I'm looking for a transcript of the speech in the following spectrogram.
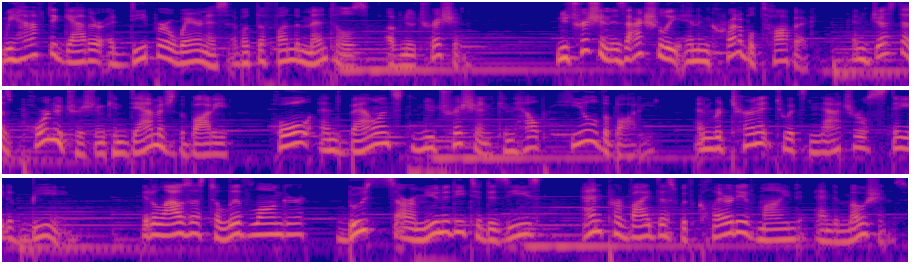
we have to gather a deeper awareness about the fundamentals of nutrition. Nutrition is actually an incredible topic, and just as poor nutrition can damage the body, whole and balanced nutrition can help heal the body and return it to its natural state of being. It allows us to live longer, boosts our immunity to disease, and provides us with clarity of mind and emotions.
